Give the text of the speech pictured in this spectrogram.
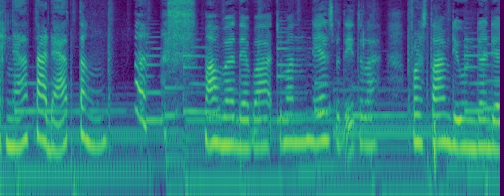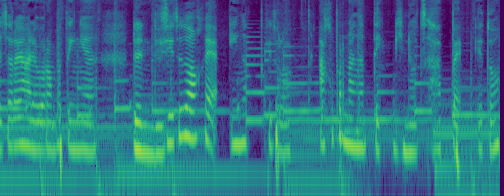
ternyata dateng. Maaf banget ya pak. Cuman ya seperti itulah. First time diundang di acara yang ada orang pentingnya dan di situ tuh aku kayak inget gitu loh. Aku pernah ngetik di notes HP itu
